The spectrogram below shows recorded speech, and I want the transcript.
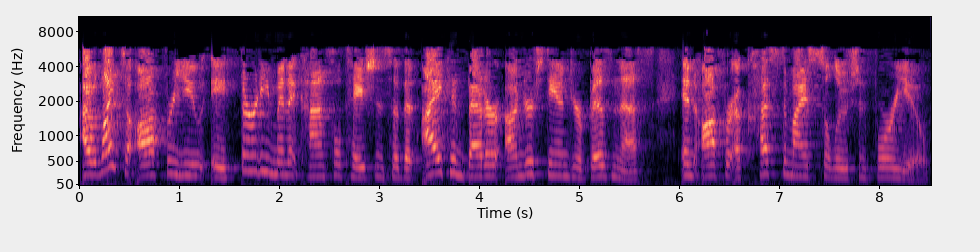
I would like to offer you a 30 minute consultation so that I can better understand your business and offer a customized solution for you.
